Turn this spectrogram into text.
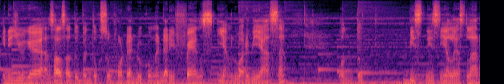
Ini juga salah satu bentuk support dan dukungan dari fans yang luar biasa Untuk bisnisnya Leslar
